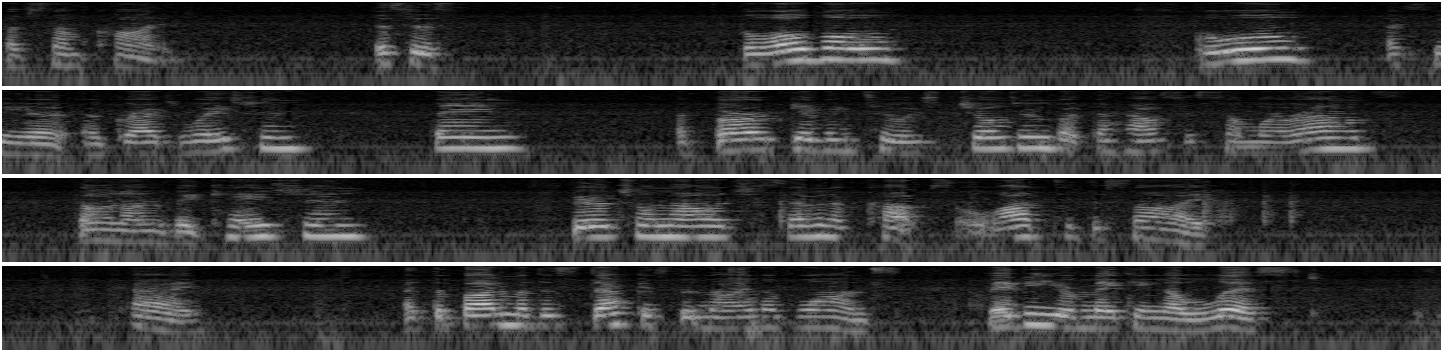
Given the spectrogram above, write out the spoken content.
of some kind. This is global school. I see a, a graduation thing, a bird giving to his children, but the house is somewhere else, going on vacation, spiritual knowledge, seven of cups, a lot to decide. Okay. At the bottom of this deck is the nine of wands. Maybe you're making a list. This is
